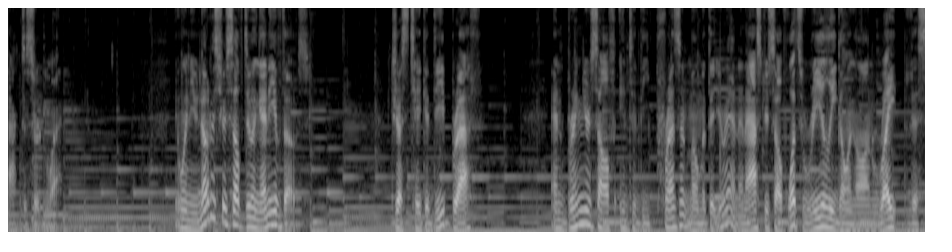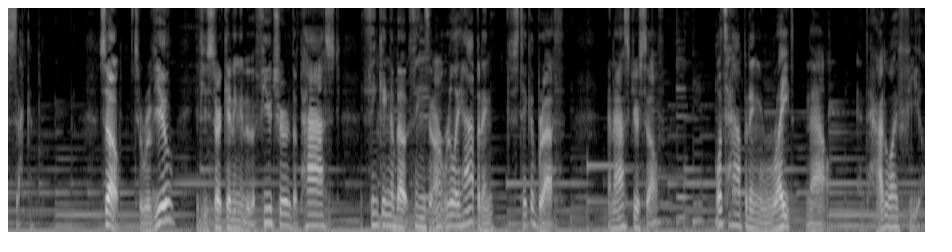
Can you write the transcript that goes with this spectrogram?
act a certain way. And when you notice yourself doing any of those, just take a deep breath and bring yourself into the present moment that you're in and ask yourself what's really going on right this second. So, to review, if you start getting into the future, the past, thinking about things that aren't really happening, just take a breath and ask yourself, what's happening right now and how do I feel?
